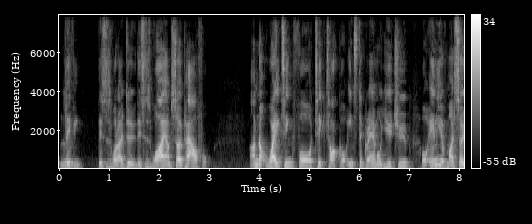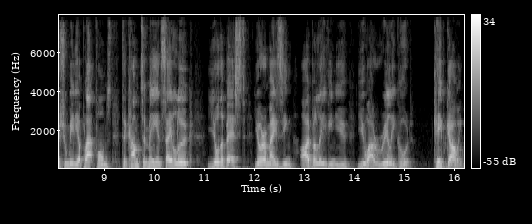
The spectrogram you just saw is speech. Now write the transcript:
living. This is what I do. This is why I'm so powerful. I'm not waiting for TikTok or Instagram or YouTube or any of my social media platforms to come to me and say, Luke, you're the best. You're amazing. I believe in you. You are really good. Keep going.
